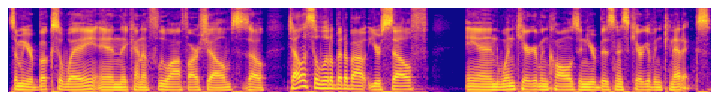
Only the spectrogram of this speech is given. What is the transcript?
some of your books away, and they kind of flew off our shelves. So, tell us a little bit about yourself and When Caregiving Calls and your business, Caregiving Kinetics.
